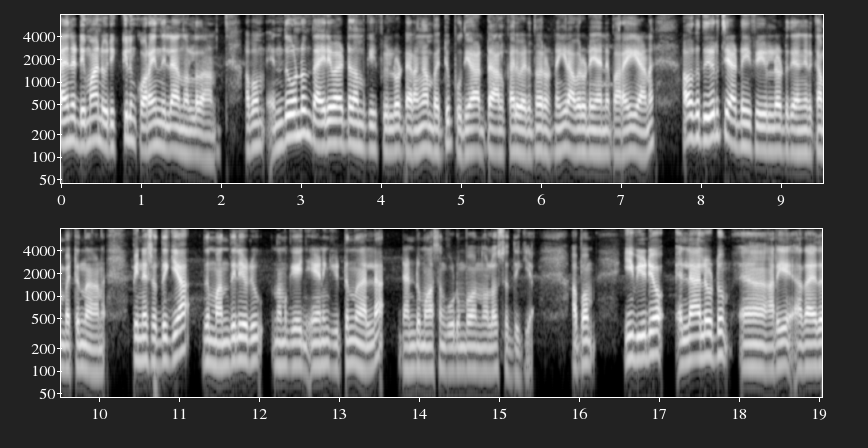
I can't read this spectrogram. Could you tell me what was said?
അതിന്റെ ഡിമാൻഡ് ഒരിക്കലും കുറയുന്നില്ല എന്നുള്ളതാണ്. അപ്പം എന്തുകൊണ്ടും ധൈര്യമായിട്ട് നമുക്ക് ഈ ഫീൽഡിലോട്ട് ഇറങ്ങാൻ പറ്റും. പുതിയതായിട്ട് ആൾക്കാർ വരുന്നവരുണ്ടെങ്കിൽ അവരോട് ഞാൻ പറയുകയാണ്. അവർക്ക് തീർച്ചയായിട്ടും ഈ ഫീൽഡിലോട്ട് തിരഞ്ഞെടുക്കാൻ പറ്റുന്നതാണ്. പിന്നെ ശ്രദ്ധിക്കുക ഇത് മന്ത്ലി ഒരു നമുക്ക് ഏണിങ് കിട്ടുന്നതല്ല. രണ്ട് മാസം കൂടുമ്പോൾ എന്നുള്ളത് ശ്രദ്ധിക്കുക. അപ്പം ഈ വീഡിയോ എല്ലാവരോട്ടും അറിയ അതായത്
